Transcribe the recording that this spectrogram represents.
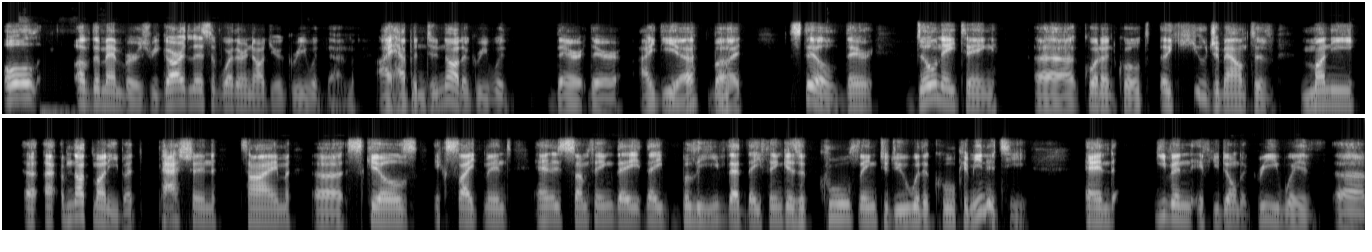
all of the members regardless of whether or not you agree with them i happen to not agree with their their idea but still they're donating uh quote unquote a huge amount of money uh, uh, not money but passion time uh skills excitement and it's something they they believe that they think is a cool thing to do with a cool community. And even if you don't agree with uh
